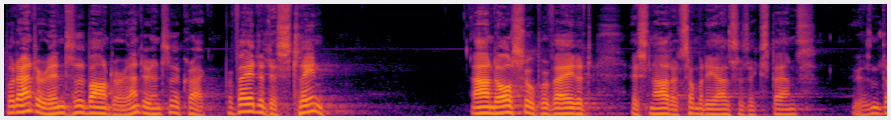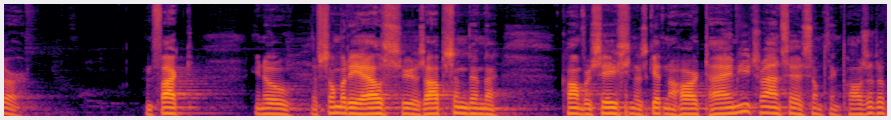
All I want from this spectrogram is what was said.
But enter into the banter, enter into the crack, provided it's clean, and also provided it's not at somebody else's expense, isn't there? In fact, you know, if somebody else who is absent in the conversation is getting a hard time, you try and say something positive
